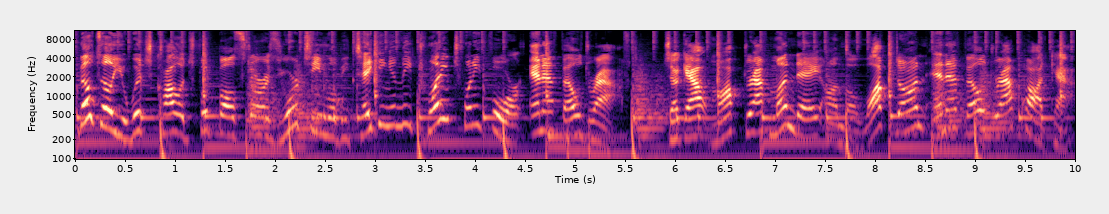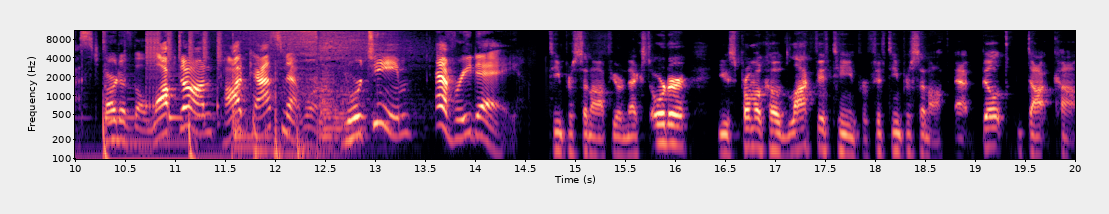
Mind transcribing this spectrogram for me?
They'll tell you which college football stars your team will be taking in the 2024 NFL Draft. Check out Mock Draft Monday on the Locked On NFL Draft Podcast, part of the Locked On Podcast Network. Your team every day. 15% off your next order. Use promo code LOCKED15 for 15% off at built.com.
